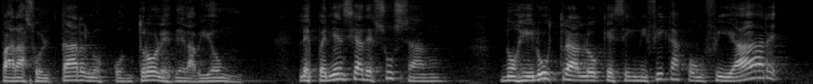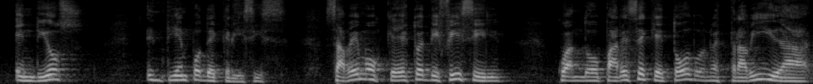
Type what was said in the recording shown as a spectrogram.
para soltar los controles del avión. La experiencia de Susan nos ilustra lo que significa confiar en Dios en tiempos de crisis. Sabemos que esto es difícil cuando parece que todo en nuestra vida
